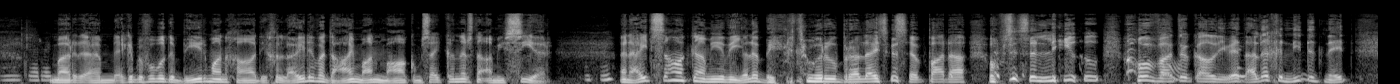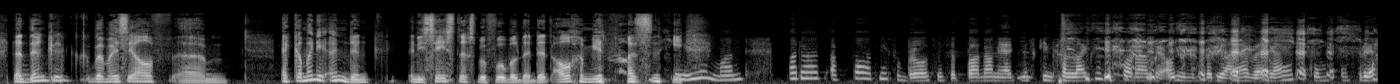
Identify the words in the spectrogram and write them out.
Mm, maar ehm um, ek het byvoorbeeld 'n buurman gehad, die geluide wat daai man maak om sy kinders te amuseer. Mm -hmm. En hy het saak daarmee wie hele buurt hoor hoe brul hy soos 'n padda of soos 'n leeu of wat ook al, jy weet, hulle geniet dit net. Dan dink ek by myself ehm um, ek kan my nie indink in die 60s byvoorbeeld dat dit algemeen was nie. Nee man, Maar dat 'n paat nie verbroos is 'n pan dan net miskien gelyk met 'n pan by al die by die werk kom optree.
